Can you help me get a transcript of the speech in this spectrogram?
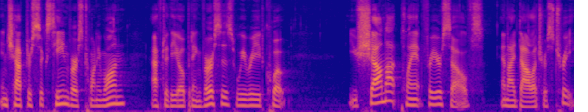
In chapter 16, verse 21, after the opening verses, we read, quote, you shall not plant for yourselves an idolatrous tree,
